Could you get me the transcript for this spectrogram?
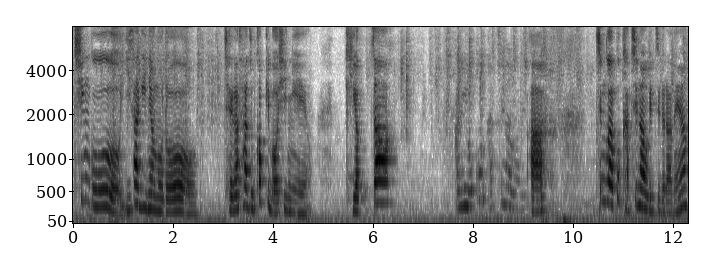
친구 이사 기념으로 제가 사준 커피 머신이에요. 귀엽죠? 아니 이거 꼭 같이 나오는 아, 친구가 꼭 같이 나오겠지 그러네요.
